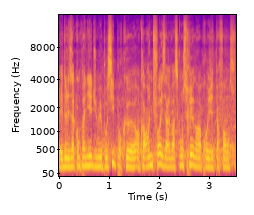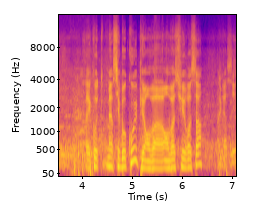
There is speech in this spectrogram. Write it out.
et de les accompagner du mieux possible pour que, encore une fois, ils arrivent à se construire dans leur projet de performance. Écoute, merci beaucoup et puis on va, on va suivre ça. Merci.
